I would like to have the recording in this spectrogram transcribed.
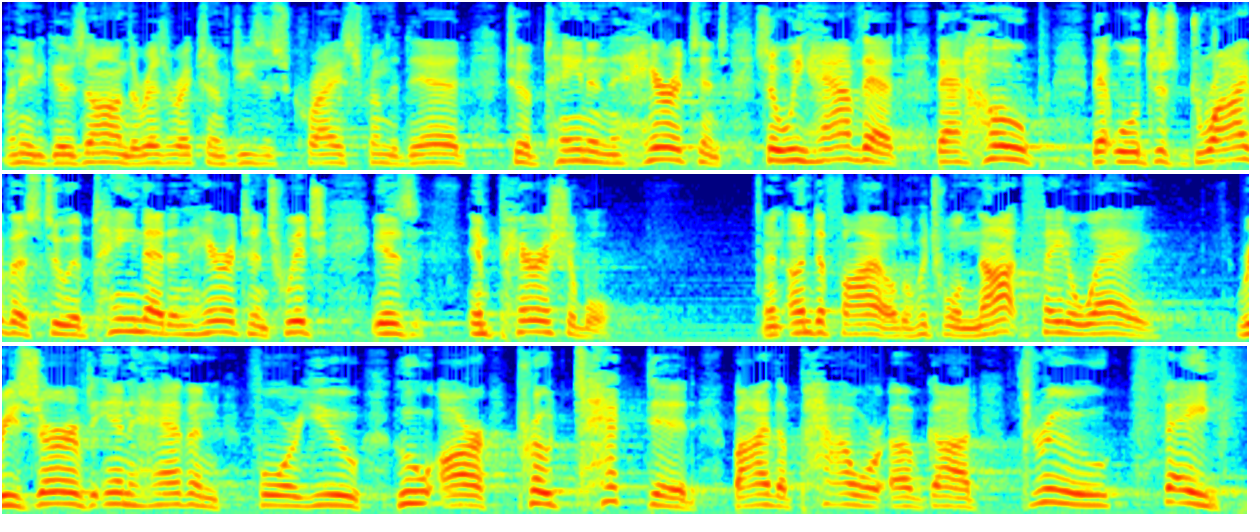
And then he goes on, the resurrection of Jesus Christ from the dead to obtain an inheritance. So we have that, that hope that will just drive us to obtain that inheritance, which is imperishable and undefiled, which will not fade away, reserved in heaven for you who are protected by the power of God through faith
